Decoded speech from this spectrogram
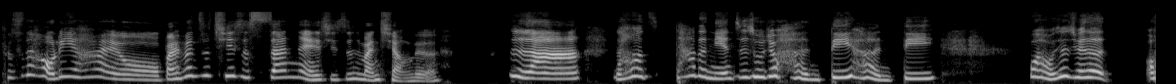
可是他好厉害哦，百分之七十三呢，其实是蛮强的。是啊，然后他的年支出就很低很低，哇！我就觉得哦，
